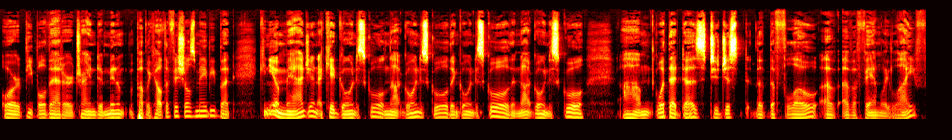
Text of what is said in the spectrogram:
or people that are trying to minimum public health officials maybe but can you imagine a kid going to school not going to school then going to school then not going to school? Um, what that does to just the, the flow of, of a family life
